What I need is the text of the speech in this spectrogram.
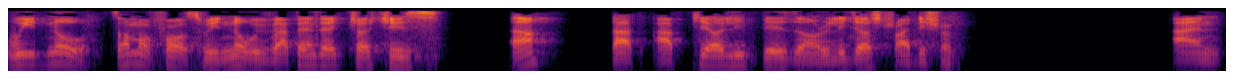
We know, some of us, we know we've attended churches huh, that are purely based on religious tradition. And it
